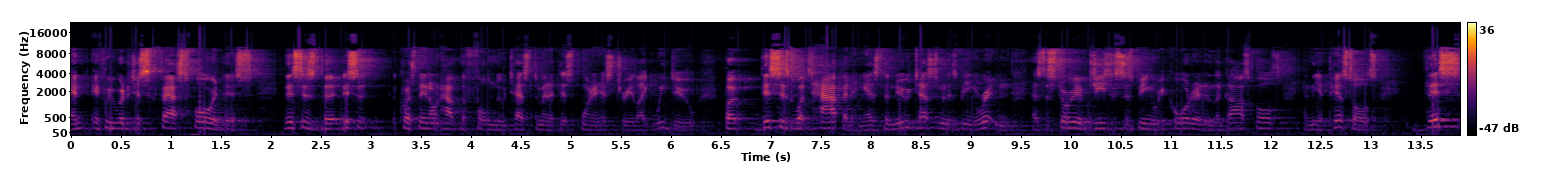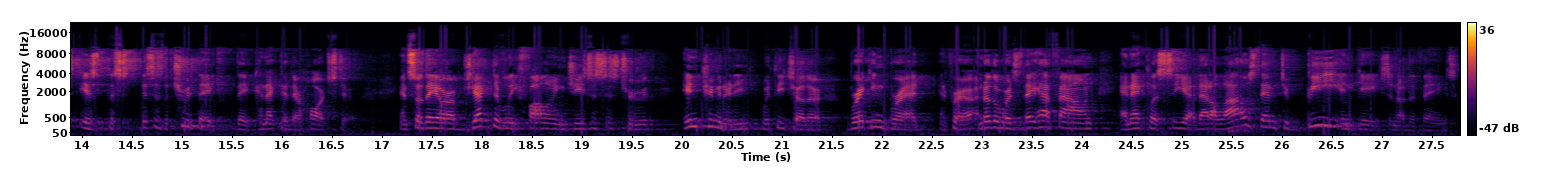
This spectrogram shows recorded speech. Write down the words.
And if we were to just fast forward this, this is the this is of course they don't have the full New Testament at this point in history like we do, but this is what's happening as the New Testament is being written, as the story of Jesus is being recorded in the Gospels and the epistles. This is this, this is the truth they've, they've connected their hearts to. And so they are objectively following Jesus' truth in community with each other, breaking bread and prayer. In other words, they have found an ecclesia that allows them to be engaged in other things,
